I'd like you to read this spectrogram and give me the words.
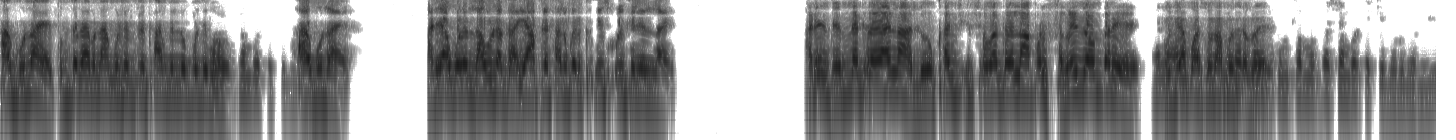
हा गुन्हा आहे. तुमचं काय अंकुश तुम्ही काम केलं लोक म्हणून. शंभर टक्के हा गुन्हा आहे. आणि या वळण लावू नका. हे आपल्या तालुक्यात कधीच कोणी केलेलं नाही. आणि निर्णय करायला ना लोकांची सेवा करायला आपण सगळे जबाबदार आहे. उद्यापासून आपण सगळे. तुमचा मुद्दा शंभर टक्के बरोबर आहे.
